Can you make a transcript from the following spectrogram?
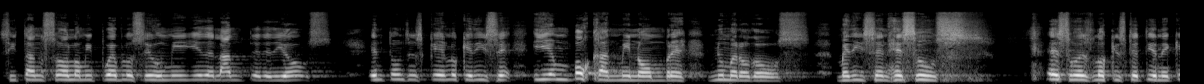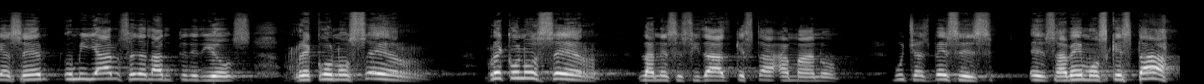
Si tan solo mi pueblo se humille delante de Dios. Entonces, ¿qué es lo que dice? Y invocan mi nombre. Número dos, me dicen Jesús. Eso es lo que usted tiene que hacer, humillarse delante de Dios, reconocer, reconocer la necesidad que está a mano. Muchas veces eh, sabemos que está,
